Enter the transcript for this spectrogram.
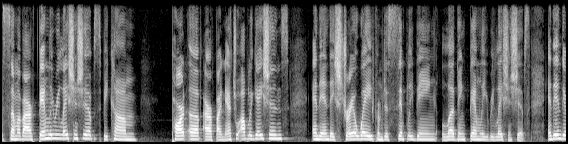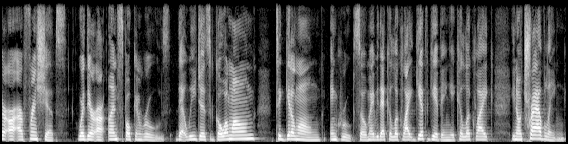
Some of our family relationships become part of our financial obligations, and then they stray away from just simply being loving family relationships. And then there are our friendships where there are unspoken rules that we just go along to get along in groups. So maybe that could look like gift giving. It could look like, you know, traveling.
